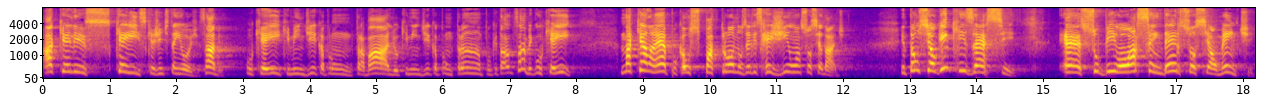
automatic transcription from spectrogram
aqueles QIs que a gente tem hoje, sabe? O QI que me indica para um trabalho, que me indica para um trampo, que tal, sabe? O QI. Naquela época, os patronos eles regiam a sociedade. Então, se alguém quisesse é, subir ou ascender socialmente,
